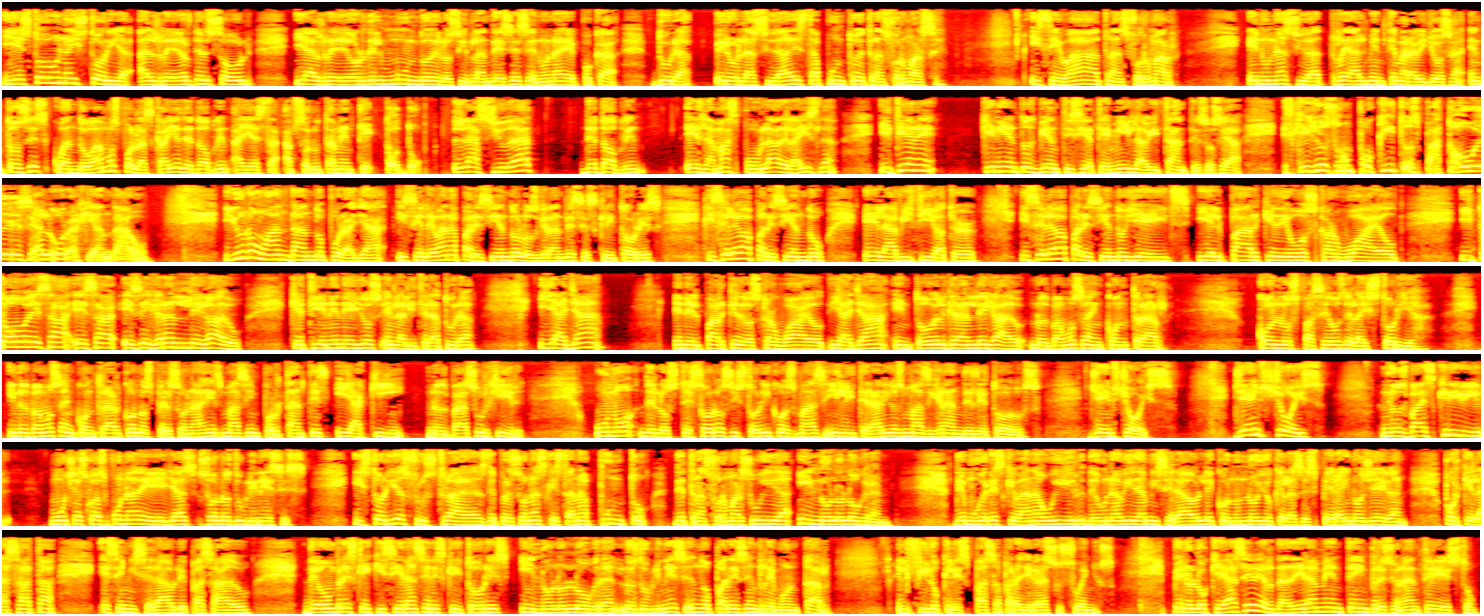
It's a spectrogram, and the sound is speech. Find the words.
Y es toda una historia alrededor del soul y alrededor del mundo de los irlandeses en una época dura, pero la ciudad está a punto de transformarse y se va a transformar en una ciudad realmente maravillosa. Entonces, cuando vamos por las calles de Dublín, allá está absolutamente todo. La ciudad de Dublín es la más poblada de la isla y tiene 527 mil habitantes, o sea, es que ellos son poquitos para todo ese alora que han dado. Y uno va andando por allá y se le van apareciendo los grandes escritores y se le va apareciendo el Abbey Theater y se le va apareciendo Yates y el parque de Oscar Wilde y todo esa, esa, ese gran legado que tienen ellos en la literatura. Y allá en el parque de Oscar Wilde. Y allá en todo el gran legado nos vamos a encontrar con los paseos de la historia. Y nos vamos a encontrar con los personajes más importantes. Y aquí nos va a surgir uno de los tesoros históricos más y literarios más grandes de todos, James Joyce. James Joyce nos va a escribir muchas cosas. Una de ellas son los dublineses. Historias frustradas de personas que están a punto de transformar su vida y no lo logran. De mujeres que van a huir de una vida miserable con un novio que las espera y no llegan porque las ata ese miserable pasado. De hombres que quisieran ser escritores y no lo logran. Los dublineses no parecen remontar el filo que les pasa para llegar a sus sueños. Pero lo que hace verdaderamente impresionante esto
